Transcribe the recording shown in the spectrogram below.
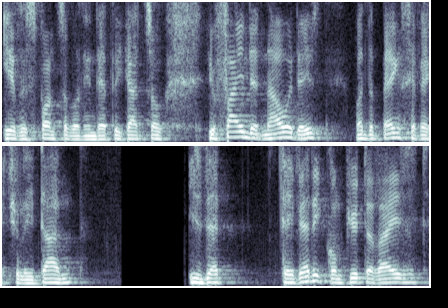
irresponsible in that regard. So you find that nowadays what the banks have actually done is that they're very computerized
